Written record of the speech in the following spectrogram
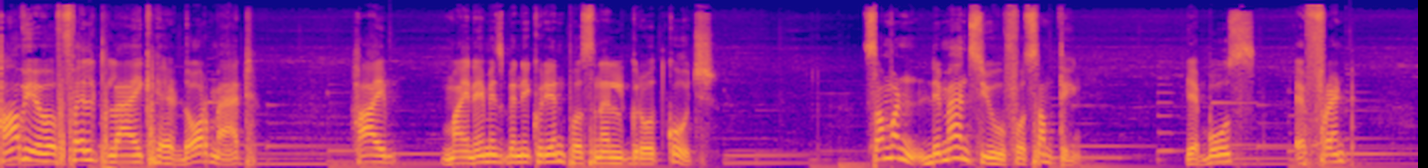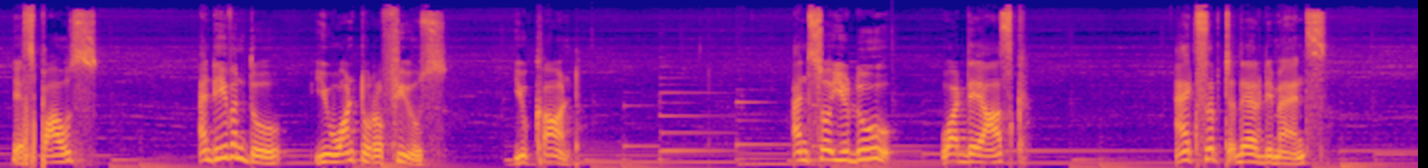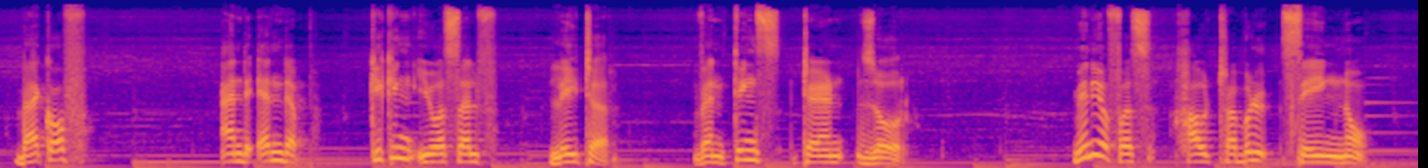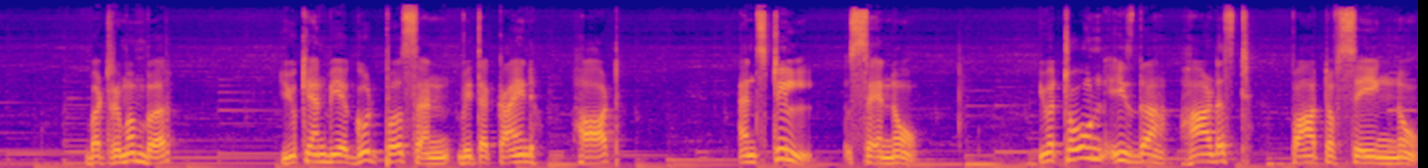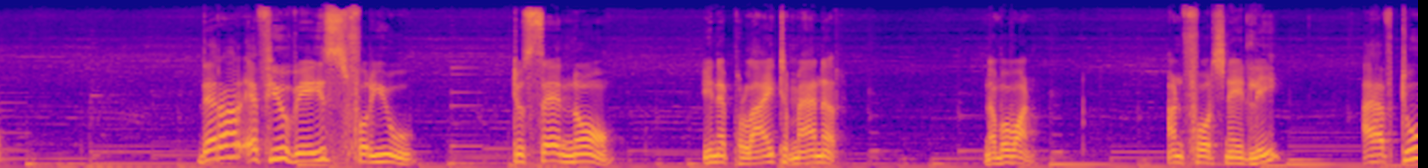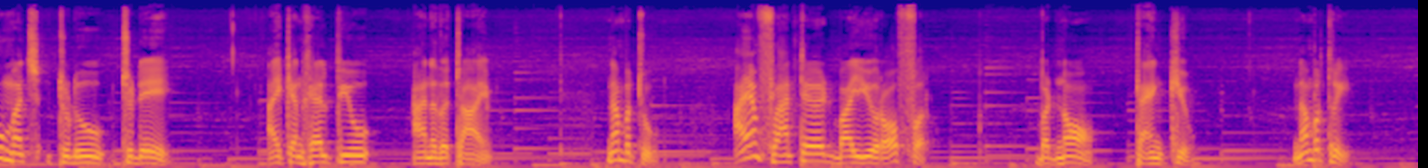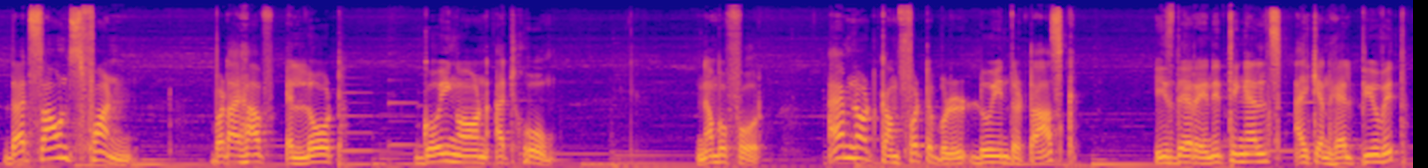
Have you ever felt like a doormat? Hi, my name is Benny Kurian, personal growth coach. Someone demands you for something a boss, a friend, a spouse, and even though you want to refuse, you can't. And so you do what they ask, accept their demands, back off, and end up kicking yourself later when things turn sour. Many of us have trouble saying no. But remember, you can be a good person with a kind heart and still say no. Your tone is the hardest part of saying no. There are a few ways for you to say no in a polite manner. Number one, unfortunately, I have too much to do today. I can help you another time. Number two, I am flattered by your offer, but no, thank you. Number three, that sounds fun, but I have a lot going on at home. Number four, I am not comfortable doing the task. Is there anything else I can help you with?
